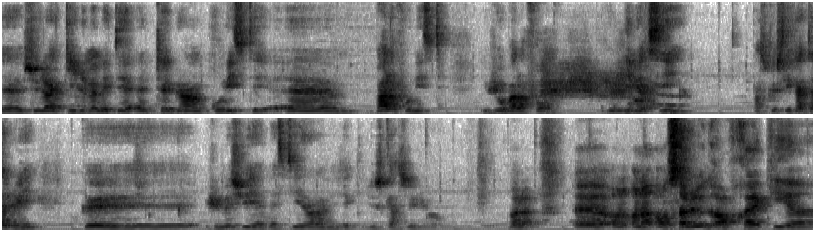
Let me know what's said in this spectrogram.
Euh, celui-là qui lui-même était un très grand choriste et un balafoniste. Il joue au balafon. Je lui dis merci parce que c'est grâce à lui que je me suis investi dans la musique jusqu'à ce jour. Voilà. Euh, on, on, salue le grand frère qui, euh,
